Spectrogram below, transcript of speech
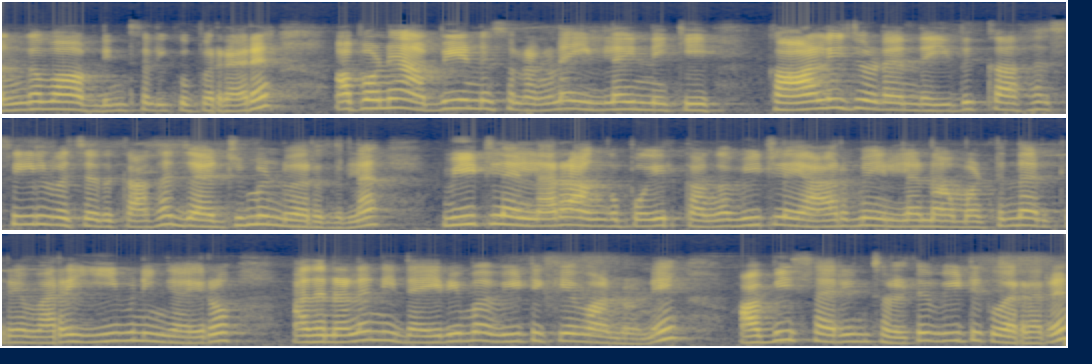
அங்கே வா அப்படின்னு சொல்லி கூப்பிட்றாரு. அப்போனே அபி என்ன சொல்கிறாங்கன்னா இல்லை இன்னைக்கு காலேஜோட அந்த இதுக்காக சீல் வச்சதுக்காக ஜட்ஜ்மெண்ட் வருதுல்ல? வீட்டில் எல்லாரும் அங்கே போயிருக்காங்க. வீட்டில் யாருமே இல்லை. நான் மட்டும்தான் இருக்கிறேன். வர ஈவினிங் ஆயிரும். அதனால நீ தைரியமாக வீட்டுக்கே வானோடனே அபி சரின்னு சொல்லிட்டு வீட்டுக்கு வர்றாரு.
